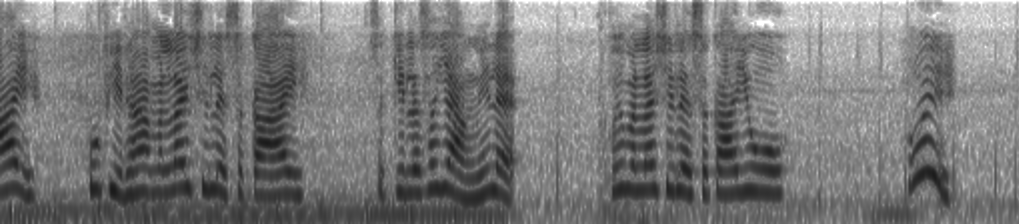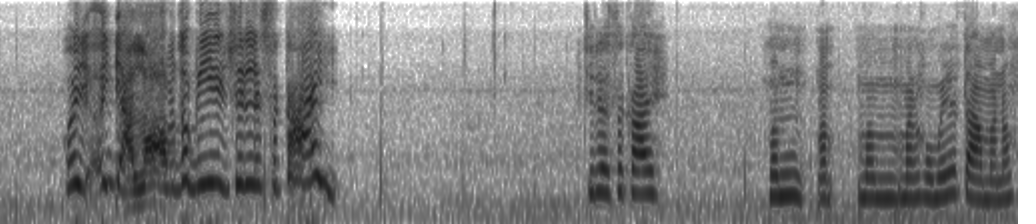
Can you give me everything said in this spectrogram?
ายผู้ผิดฮะ มันไล่ชิลเลตสกาย สกินอะไรสักอย่างนี่แหละ เฮ้ย มันไล่ชิลเลตสกายอยู่ เฮ้ย เฮ้ยเอ้ยอย่ารอมันตรงนี้ชิลเลตสกาย ชิลเลตสกาย มัน มัน มัน มันคงไม่ได้ตามมาเนาะ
